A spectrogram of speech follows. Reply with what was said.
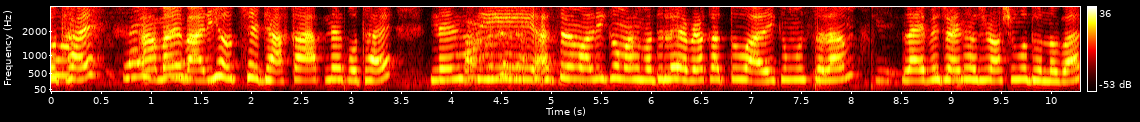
কোথায়? আমার বাড়ি হচ্ছে ঢাকা আপনার কোথায়? ন্যান্সি আসসালামু আলাইকুম রহমতুল্লাহ আবরাকাতু আলাইকুম আসসালাম। লাইভে জয়েন হওয়ার জন্য অসংখ্য ধন্যবাদ।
